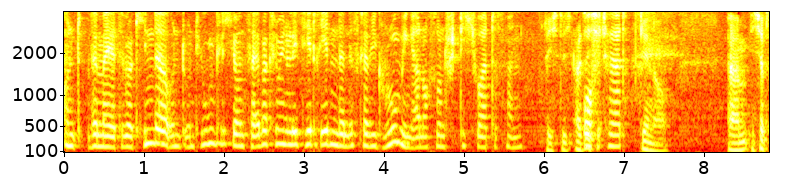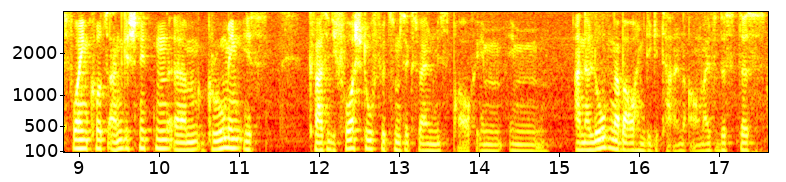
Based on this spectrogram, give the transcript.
Und wenn wir jetzt über Kinder und, und Jugendliche und Cyberkriminalität reden, dann ist, glaube ich, Grooming ja noch so ein Stichwort, das man Richtig. Also oft ich, hört. Genau. Ähm, ich habe es vorhin kurz angeschnitten. Ähm, Grooming ist quasi die Vorstufe zum sexuellen Missbrauch im, im analogen, aber auch im digitalen Raum. Also das, das,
